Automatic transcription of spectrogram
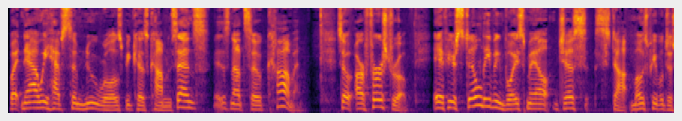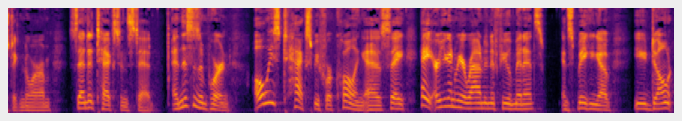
But now we have some new rules because common sense is not so common. So, our first rule if you're still leaving voicemail, just stop. Most people just ignore them. Send a text instead. And this is important. Always text before calling, as say, hey, are you going to be around in a few minutes? And speaking of, you don't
